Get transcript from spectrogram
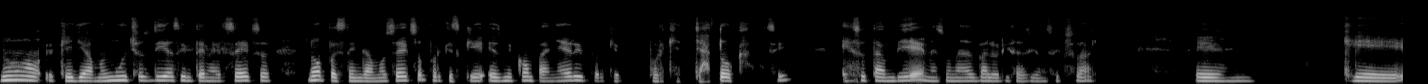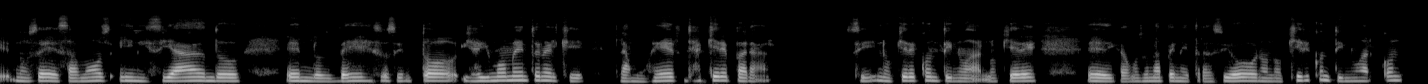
no, que llevamos muchos días sin tener sexo, no, pues tengamos sexo porque es que es mi compañero y porque, porque ya toca, ¿sí? Eso también es una desvalorización sexual. Em, que, no sé, estamos iniciando en los besos, en todo, y hay un momento en el que la mujer ya quiere parar, ¿sí? No quiere continuar, no quiere, eh, digamos, una penetración o no quiere continuar con,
